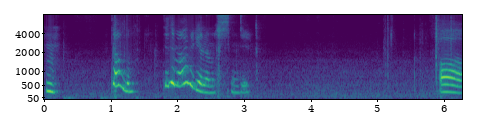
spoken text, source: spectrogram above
Hı. Daldım. Dedim abi gelemezsin diye. Aa.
